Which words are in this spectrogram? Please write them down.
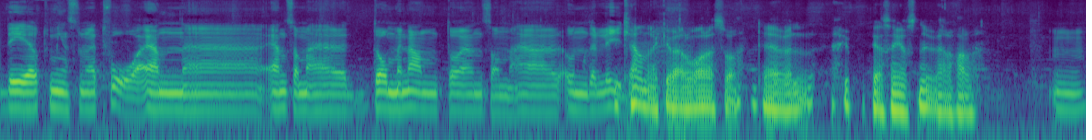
det är åtminstone två. En, eh, en som är dominant och en som är underlydande. Det kan mycket väl vara så. Det är väl hypotesen just nu i alla fall. Mm.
